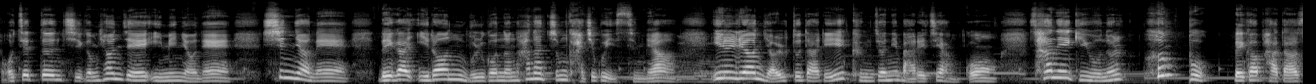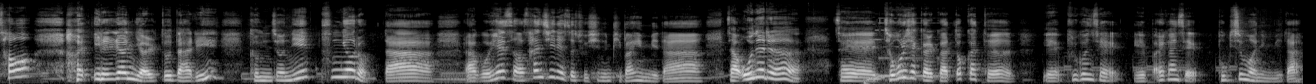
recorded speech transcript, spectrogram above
어쨌든 지금 현재 이민년에 신년에 내가 이런 물건은 하나쯤 가지고 있으면 1년 12달이 금전이 마르지 않고 산의 기운을 흠뿍 내가 받아서 1년 12달이 금전이 풍요롭다라고 해서 산신에서 주시는 비방입니다. 자, 오늘은 제 저고리 색깔과 똑같은 예, 붉은색, 예, 빨간색 복주머니입니다.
